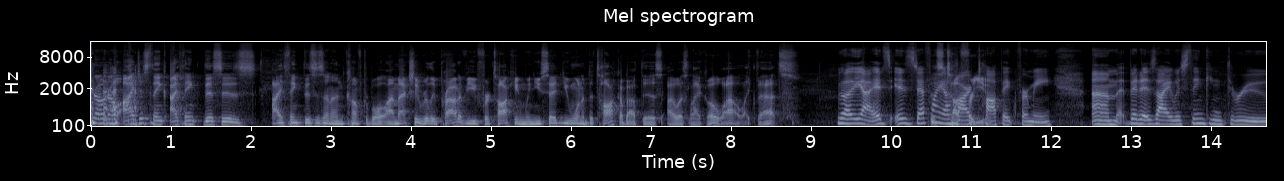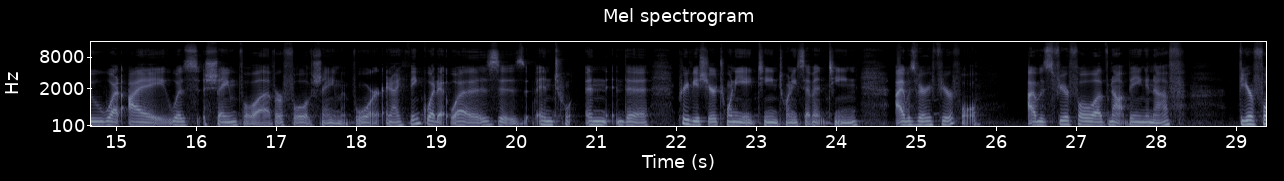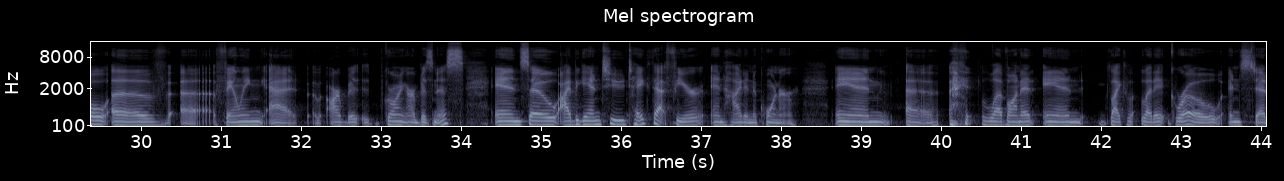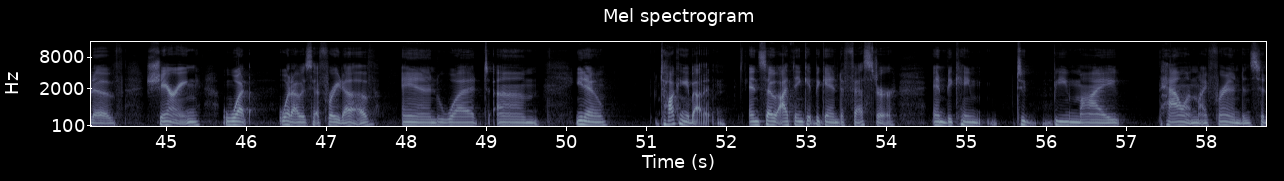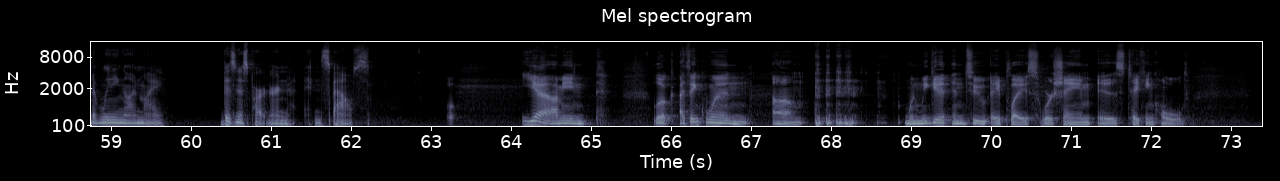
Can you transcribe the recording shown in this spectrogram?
no, no. I just think I think this is I think this is an uncomfortable. I'm actually really proud of you for talking. When you said you wanted to talk about this, I was like, oh wow, like that's Well, yeah, it's it's definitely It's a tough for hard topic for me. Um, but as I was thinking through what I was shameful of or full of shame for, and I think what it was is in tw- in the previous year, 2018, 2017, I was very fearful. I was fearful of not being enough, fearful of uh, failing at our bu- growing our business, and so I began to take that fear and hide in a corner and uh, love on it and like let it grow instead of sharing what what I was afraid of and what um, you know talking about it. And so I think it began to fester and became to be my pal and my friend instead of leaning on my business partner and, and spouse. Yeah, I mean, look, I think when um, when we get into a place where shame is taking hold,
